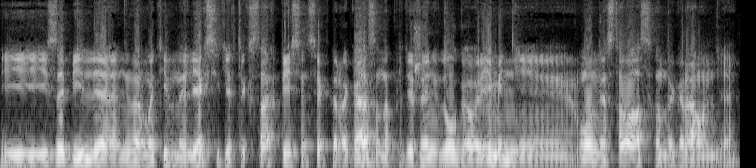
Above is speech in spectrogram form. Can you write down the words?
И изобилие ненормативной лексики в текстах песен сектора газа на протяжении долгого времени он и оставался в андеграунде.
